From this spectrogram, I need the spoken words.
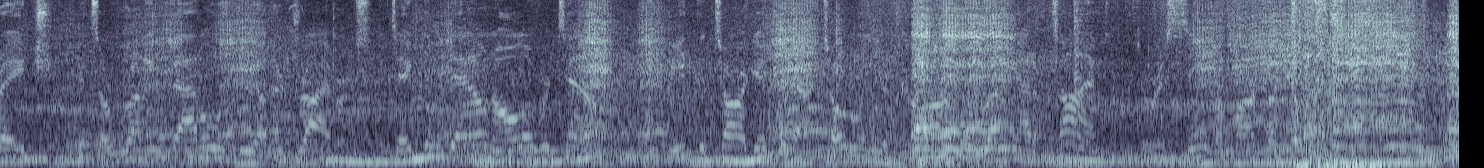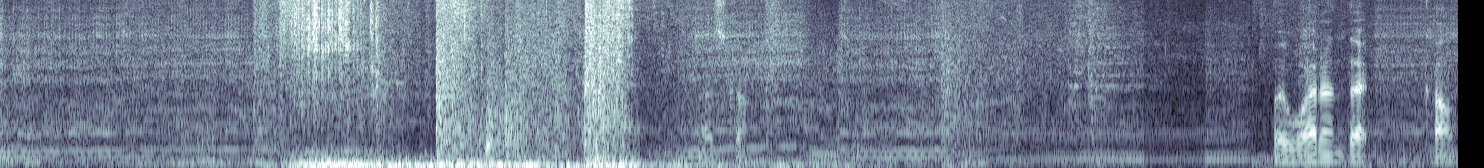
Rage? It's a running battle with the other drivers. Take them down all over town. Beat the target without totaling your car or running out of time to receive a mark on your license. Let's go. Wait, why didn't that count?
